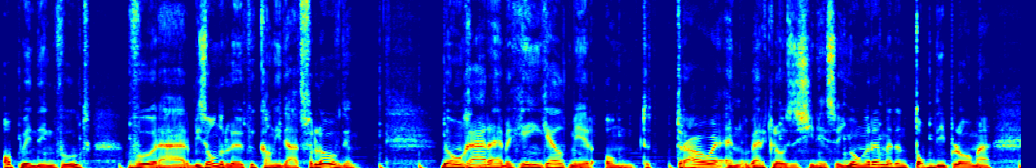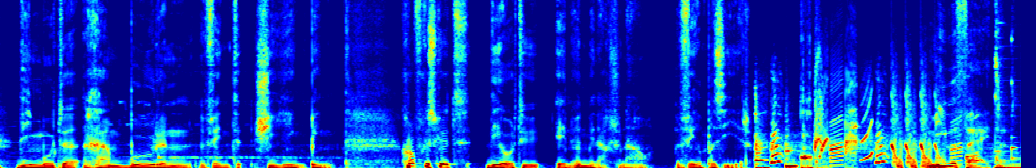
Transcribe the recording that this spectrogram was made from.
opwinding voelt voor haar bijzonder leuke kandidaat verloofde. De Hongaren hebben geen geld meer om te trouwen en werkloze Chinese jongeren met een topdiploma die moeten gaan boeren, vindt Xi Jinping. Grof geschud, die hoort u in hun middagjournaal. Veel plezier. Nieuwe feiten.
